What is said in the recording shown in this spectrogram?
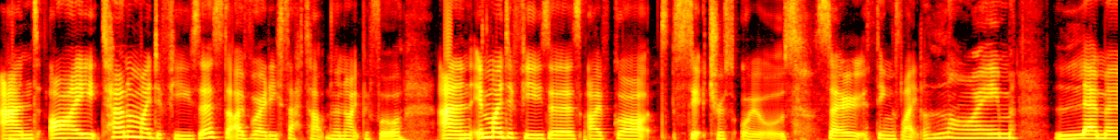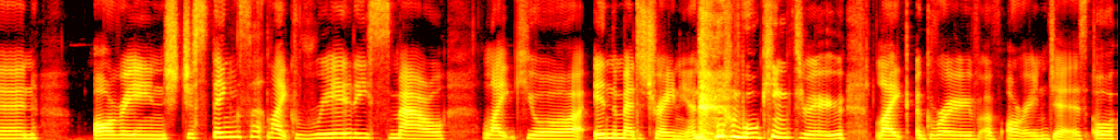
And I turn on my diffusers that I've already set up the night before. And in my diffusers, I've got citrus oils. So things like lime, lemon, orange, just things that like really smell like you're in the Mediterranean walking through like a grove of oranges or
